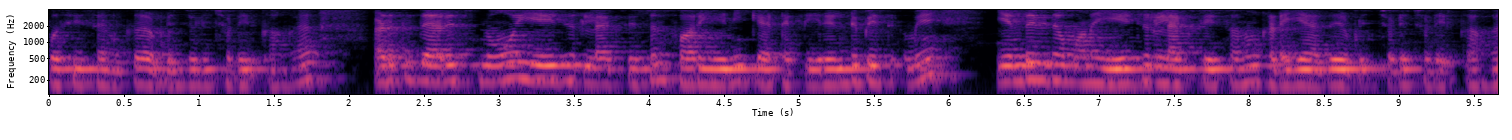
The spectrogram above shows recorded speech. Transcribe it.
பொசிஷனுக்கு அப்படின்னு சொல்லி சொல்லியிருக்காங்க. அடுத்து there is no age relaxation for any category ரெண்டு பேத்துக்குமே எந்த விதமான ஏஜ் ரிலாக்ஸேஷனும் கிடையாது அப்படின்னு சொல்லி சொல்லியிருக்காங்க.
